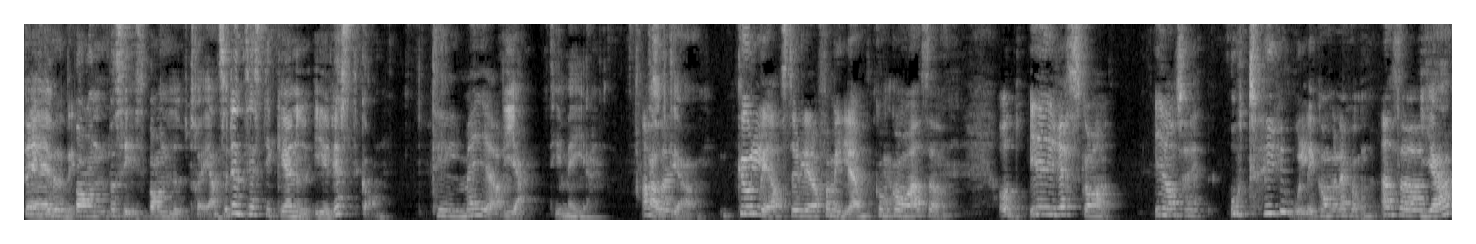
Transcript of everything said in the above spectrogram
Eh, barn, precis, barnluvtröjan. Så den teststickar jag nu i restgarn. Till Meja. Ja, till Meja. Alltså, Allt jag gulligaste lilla familjen kommer Ja. komma sen. Och i restgarn, i någon så här otrolig kombination. Alltså, Ja,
